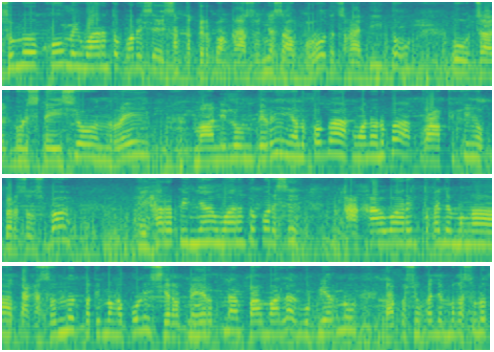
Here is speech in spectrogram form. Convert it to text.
Sumuko, may warrant of arrest sa isang katerba kaso niya sa abroad at saka dito. O child molestation, rape, money laundering, ano pa ba, kung ano-ano pa, trafficking of persons ba? Ay harapin niya warrant of arrest eh. Nakakawa rin to kanyang mga tagasunod, pati mga pulis, hirap na hirap na, pamala ang gobyerno. Tapos yung kanyang mga sunod,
